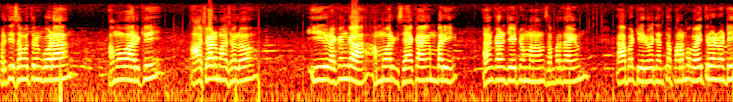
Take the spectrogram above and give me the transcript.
ప్రతి సంవత్సరం కూడా అమ్మవారికి ఆషాఢ మాసంలో ఈ రకంగా అమ్మవారికి శాకాంబరి అలంకరణ చేయటం మనం సంప్రదాయం. కాబట్టి ఈరోజు అంత పరమ పవిత్రమైనటువంటి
